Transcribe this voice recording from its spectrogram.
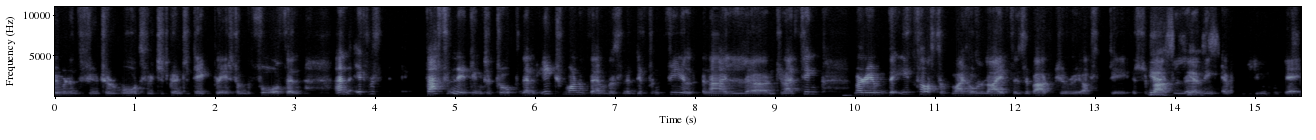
Women of the Future Awards, which is going to take place on the 4th. And, and it was fascinating to talk to them. Each one of them was in a different field, and I learned. And I think, Mariam, the ethos of my whole life is about curiosity. It's about yes, learning yes. every single day.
